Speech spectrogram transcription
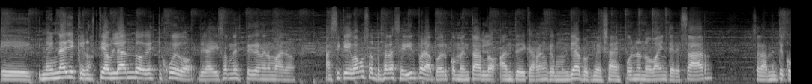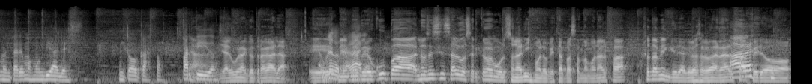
eh, no hay nadie que no esté hablando de este juego, de la edición de este gran hermano. Así que vamos a empezar a seguir para poder comentarlo antes de que arranque el mundial, porque ya después no nos va a interesar, solamente comentaremos mundiales en todo caso. Partidos. Ah, y alguna que otra gala. Eh, me, otra me gala. preocupa, no sé si es algo cercano al bolsonarismo lo que está pasando con Alfa. Yo también quería que lo salvaran A Alfa, pero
